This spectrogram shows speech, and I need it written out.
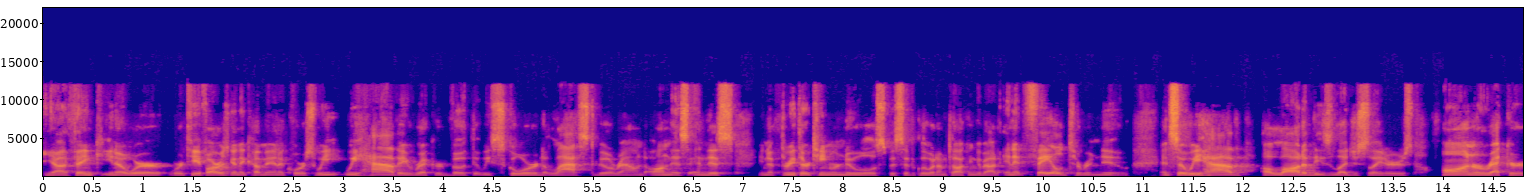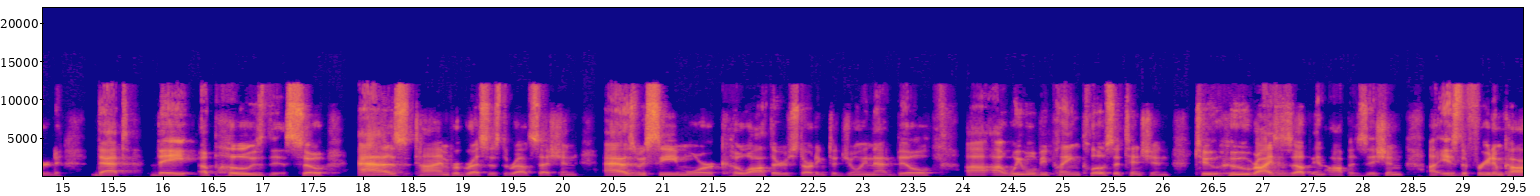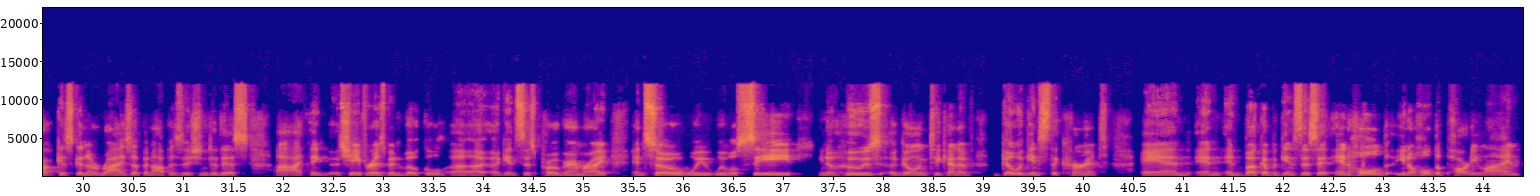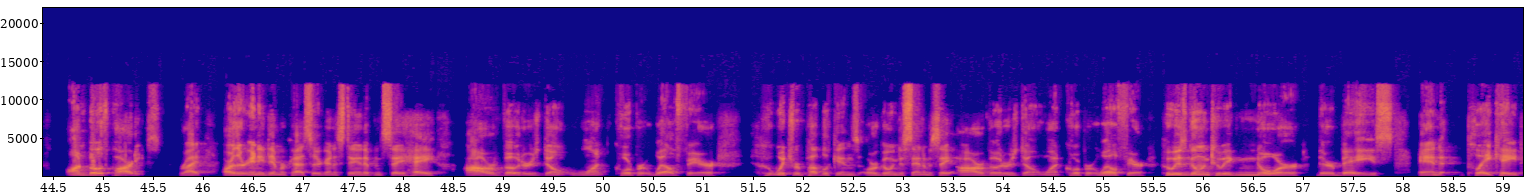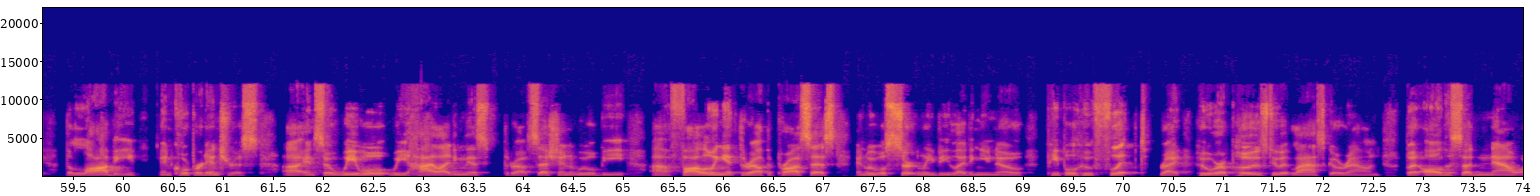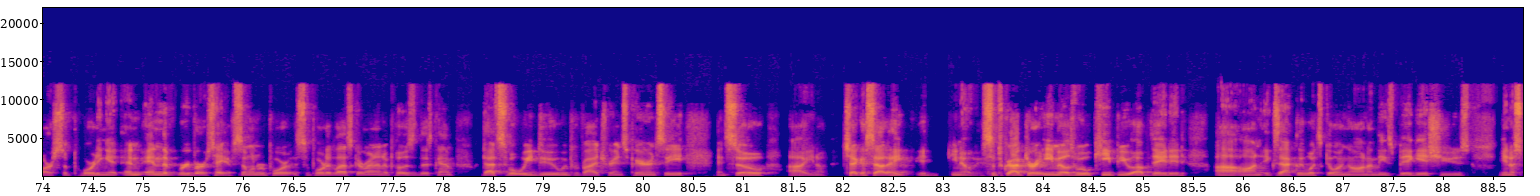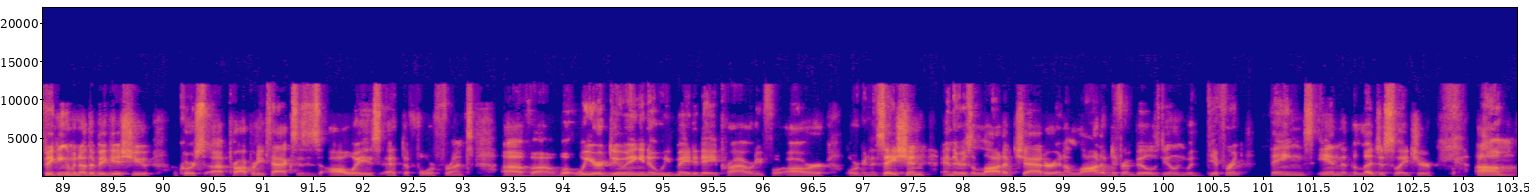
Yeah, I think you know where where TFR is going to come in. Of course, we we have a record vote that we scored last go around on this, and this you know 313 renewal is specifically what I'm talking about, and it failed to renew, and so we have a lot of these legislators on record that they oppose this. So as time progresses throughout session, as we see more co-authors starting to join that bill, uh, uh, we will be paying close attention to who rises up in opposition. Uh, is the Freedom Caucus going to rise up in opposition to this? Uh, I think Schaefer has been vocal uh, against this program, right? And so we we will see, you know, who's going to kind of go against the current and and and buck up against this and, and hold you know hold the party line on both parties, right? Are there any Democrats that are going to stand up and say, hey, our voters don't want corporate welfare? Which Republicans are going to stand up and say our voters don't want corporate welfare? Who is going to ignore their base and placate the lobby and corporate interests? Uh, and so we will be highlighting this throughout session. We will be uh, following it throughout the process, and we will certainly be letting you know people who flipped, right, who were opposed to it last go round, but all of a sudden now are supporting it. And and the reverse. Hey, if someone report supported last go round and opposed it this time, that's what we do. We provide transparency, and so uh, you know, check us out. Hey, it, you know, subscribe to our emails. We will keep you updated uh, on exactly what's going on on these big issues. You know, speaking of another big issue, of course, uh, property taxes is always at the forefront of uh, what we are doing. You know, we've made it a priority for our organization, and there is a lot of chatter and a lot of different bills dealing with different things in the legislature. Um,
